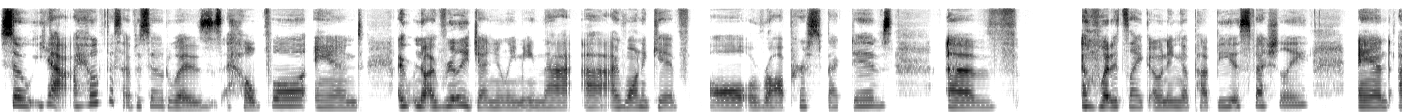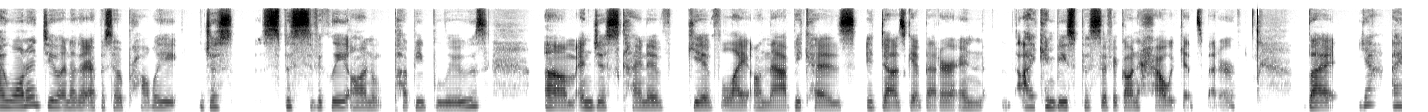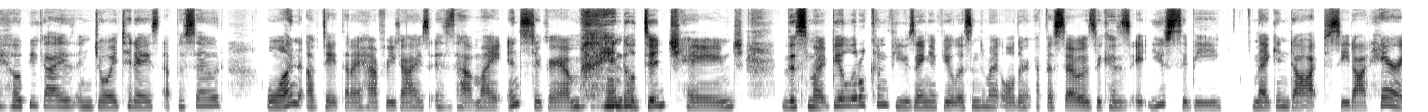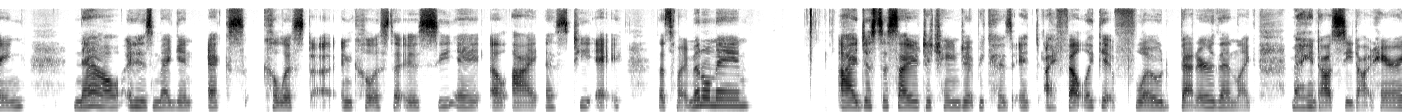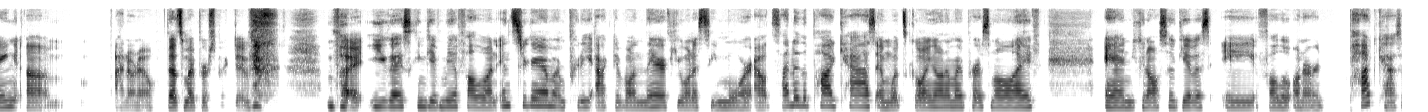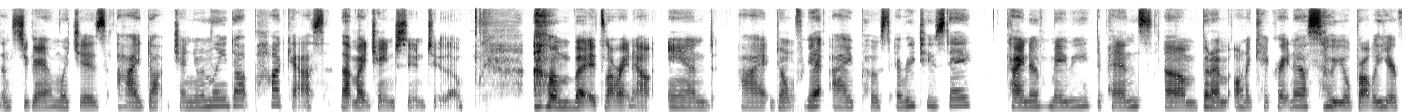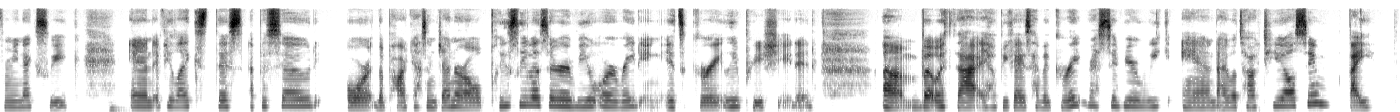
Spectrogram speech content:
so yeah, I hope this episode was helpful and I no, I really genuinely mean that. Uh, I want to give all raw perspectives of of what it's like owning a puppy especially, and I want to do another episode probably just specifically on puppy blues um, and just kind of give light on that because it does get better and I can be specific on how it gets better. But yeah, I hope you guys enjoyed today's episode. One update that I have for you guys is that my Instagram handle did change. This might be a little confusing if you listen to my older episodes because it used to be Megan.c.herring. Now it is Megan X Calista, and Calista is C A L I S T A. That's my middle name. I just decided to change it because it I felt like it flowed better than like Megan.c.herring. Um, I don't know. That's my perspective. but you guys can give me a follow on Instagram. I'm pretty active on there if you want to see more outside of the podcast and what's going on in my personal life. And you can also give us a follow on our podcast Instagram, which is i.genuinely.podcast. That might change soon too, though. Um, but it's not right now. And I don't forget, I post every Tuesday, kind of, maybe, depends. Um, but I'm on a kick right now, so you'll probably hear from me next week. And if you like this episode or the podcast in general, please leave us a review or a rating. It's greatly appreciated. Um, but with that, I hope you guys have a great rest of your week, and I will talk to you all soon. Bye.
